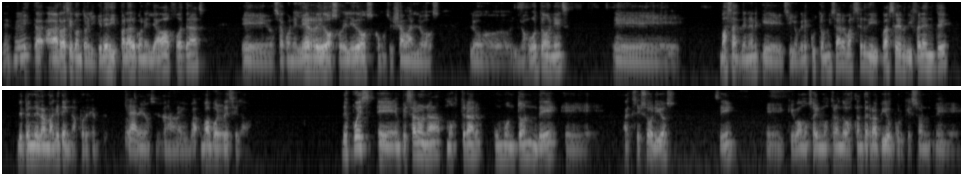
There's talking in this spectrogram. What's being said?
está- agarrás el control y querés disparar con el de abajo atrás, eh, o sea, con el R2 o L2, como se llaman los, los, los botones, eh, vas a tener que, si lo querés customizar, va a ser, va a ser diferente, depende del arma que tengas, por ejemplo. Claro. ¿sí? O sea, va, va por ese lado. Después eh, empezaron a mostrar un montón de accesorios, ¿sí? Eh, que vamos a ir mostrando bastante rápido porque son, eh,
